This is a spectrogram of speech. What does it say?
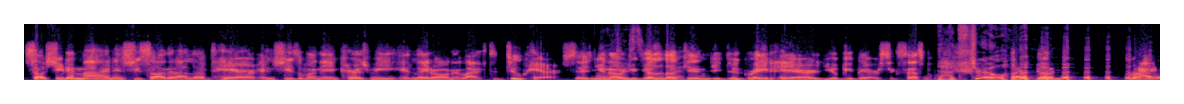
So she didn't mind, and she saw that I loved hair, and she's the one that encouraged me later on in life to do hair. Said, you know, you're good okay. looking, you do great hair, you'll be very successful. That's true. Doing, right.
